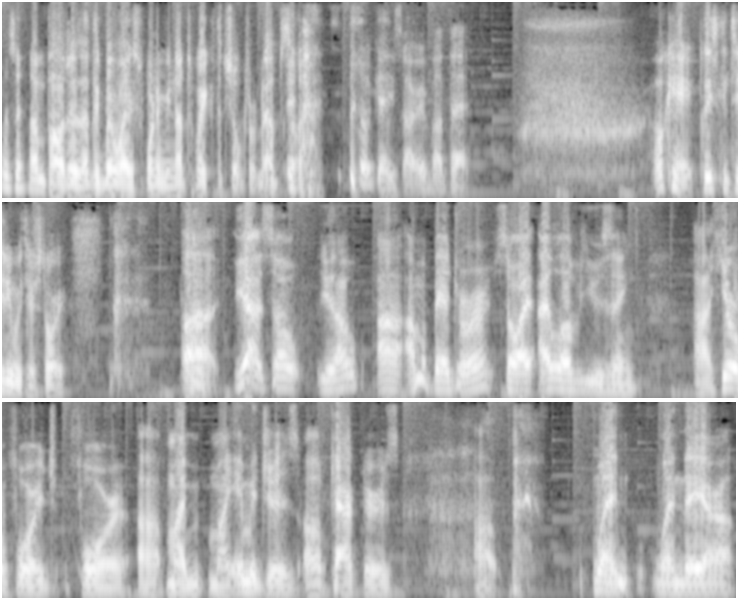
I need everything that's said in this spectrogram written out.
I apologize. I think my wife's warning me not to wake the children up. So okay, sorry about that. okay, please continue with your story. Uh, yeah. So you know, uh, I'm a bad drawer, so I, I love using uh, Hero Forge for uh, my my images of characters uh, when when they are,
